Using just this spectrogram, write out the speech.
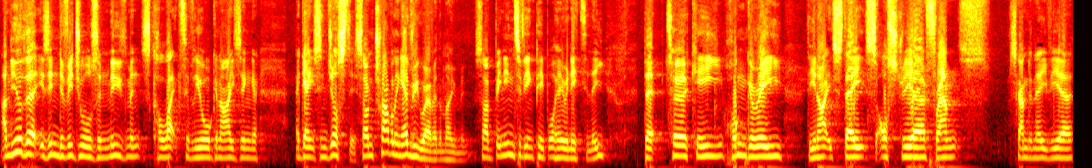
And the other is individuals and movements collectively organising against injustice. So I'm travelling everywhere at the moment. So I've been interviewing people here in Italy, but Turkey, Hungary, the United States, Austria, France, Scandinavia,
